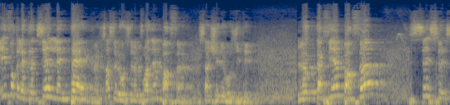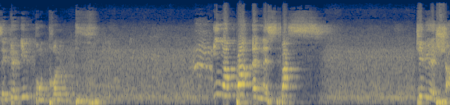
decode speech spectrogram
Il faut que les chrétiens l'intègrent. Ça, c'est le, le, troisième parfum, sa générosité. Le quatrième parfum, c'est qu'il contrôle tout. Il n'y a pas un espace qui lui échappe.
